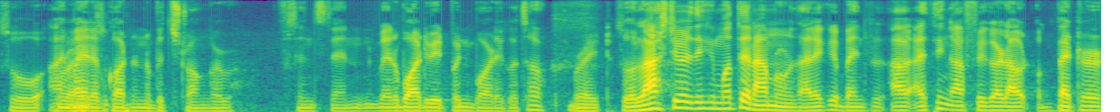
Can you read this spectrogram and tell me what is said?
So I might have gotten a bit stronger since then. मेरो body weight पनि बढेको छ। राइट सो लास्ट इयरदेखि मात्रै राम्रो हुन थाल्यो कि bench press I think I figured out a better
